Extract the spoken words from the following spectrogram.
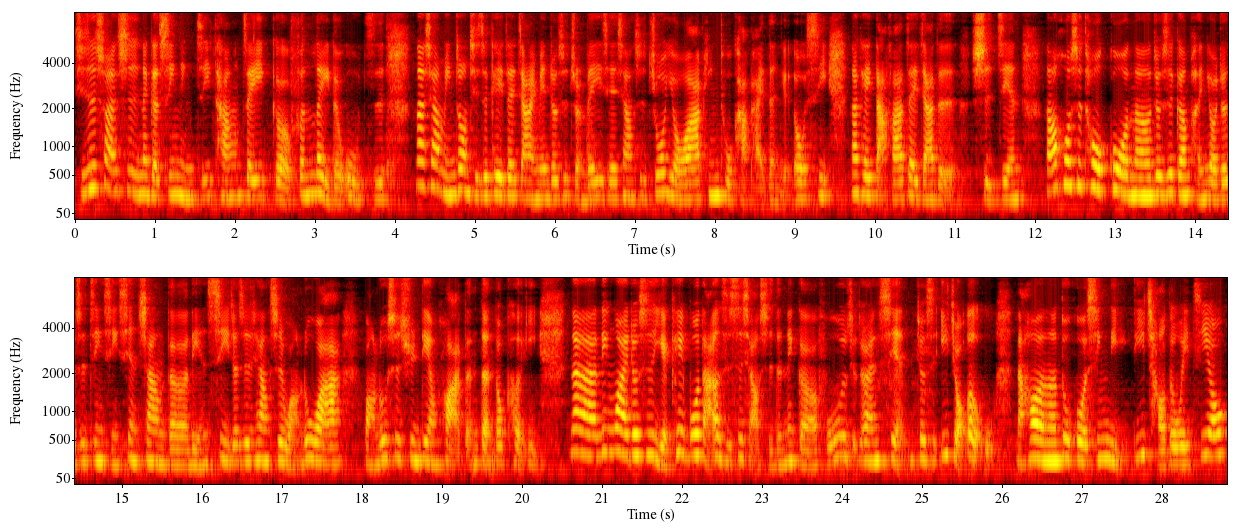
其实算是那个心灵鸡汤这一个分类的物资。那像民众其实可以在家里面就是准备一些像是桌游啊、拼图、卡牌等游戏，那可以打发在家的时间。然后或是透过呢，就是跟朋友就是进行线上的联系，就是像是网络啊、网络视讯电话等等都可以。那另外就是也可以拨打二十四小时的那个服务专线。就是一九二五，然后呢度过心理低潮的危机哦。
